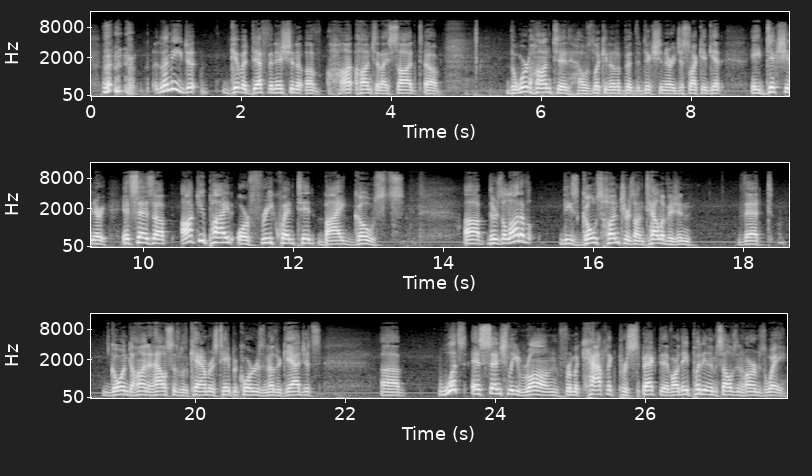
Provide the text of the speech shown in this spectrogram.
let me just give a definition of ha- haunted. I saw it. Uh, the word haunted. I was looking it up at the dictionary just so I could get a dictionary. It says uh, occupied or frequented by ghosts. Uh, there's a lot of these ghost hunters on television that go into haunted houses with cameras, tape recorders, and other gadgets. Uh, what's essentially wrong from a Catholic perspective? Are they putting themselves in harm's way?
